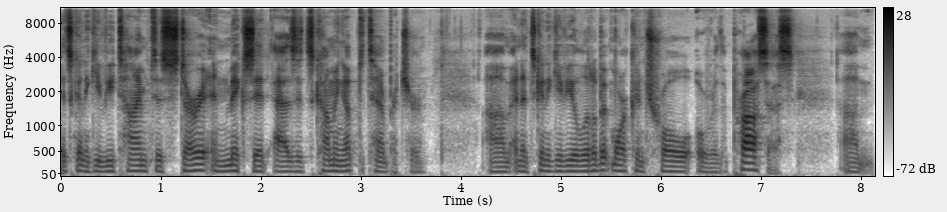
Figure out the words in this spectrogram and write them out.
It's going to give you time to stir it and mix it as it's coming up to temperature um, and it's going to give you a little bit more control over the process. Um,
